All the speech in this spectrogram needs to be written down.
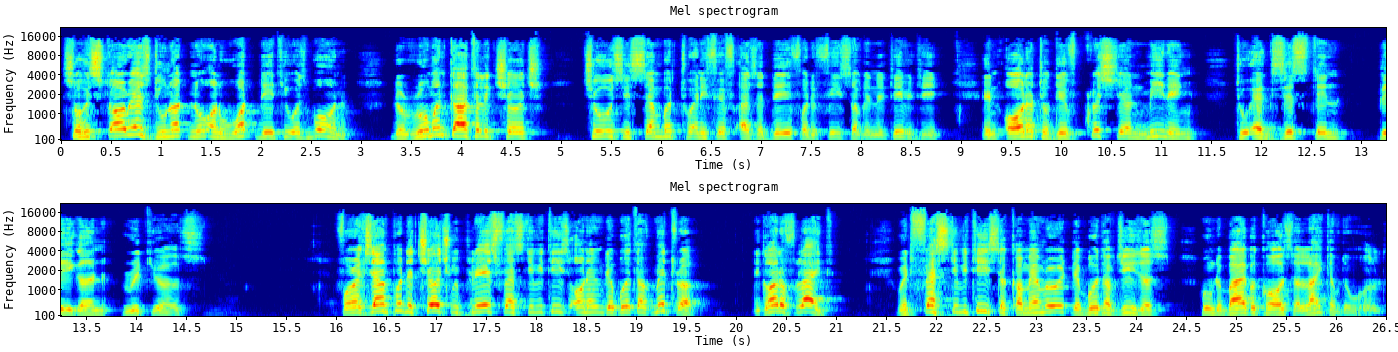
So historians do not know on what date he was born. The Roman Catholic Church chose December 25th as a day for the Feast of the Nativity in order to give Christian meaning to existing pagan rituals. For example, the church replaced festivities honoring the birth of Mithra the God of light, with festivities to commemorate the birth of Jesus, whom the Bible calls the light of the world.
